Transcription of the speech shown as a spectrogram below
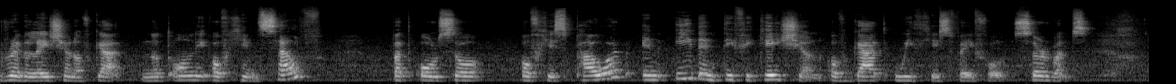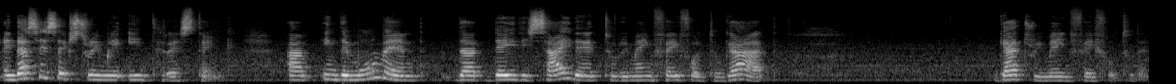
revelation of God, not only of himself, but also of his power and identification of God with his faithful servants. And that is extremely interesting um, in the moment that they decided to remain faithful to God, God remained faithful to them.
